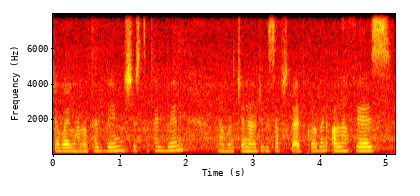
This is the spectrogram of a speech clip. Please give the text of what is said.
সবাই ভালো থাকবেন, সুস্থ থাকবেন। আমার চ্যানেলটাকে সাবস্ক্রাইব করবেন। আল্লাহ হাফেজ।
